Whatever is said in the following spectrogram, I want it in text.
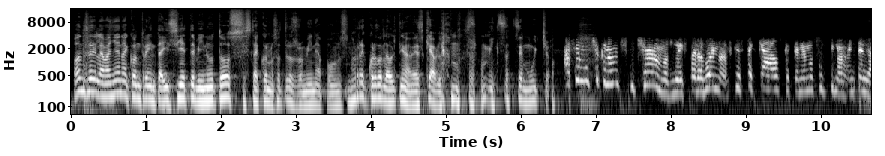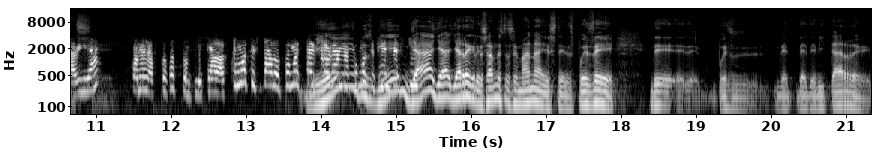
11 de la mañana con 37 minutos. Está con nosotros Romina Pons. No recuerdo la última vez que hablamos, Romix, hace mucho. Hace mucho que no nos escuchábamos, Luis, pero bueno, es que este caos que tenemos últimamente en la vida pone las cosas complicadas. ¿Cómo has estado? ¿Cómo está el bien, programa? ¿Cómo pues te bien, sientes tú? ya, ya, ya regresando esta semana, este, después de, de, de, pues, de, de- de evitar eh,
